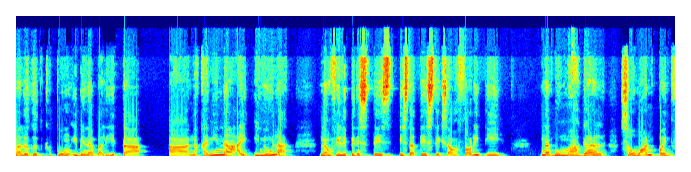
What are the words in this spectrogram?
Malugod ko pong ibinabalita ah, na kanina ay inulat ng Philippine Statistics Authority na bumagal sa 1.4%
